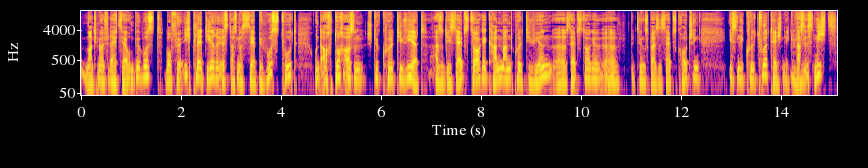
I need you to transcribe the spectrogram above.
manchmal vielleicht sehr unbewusst. Wofür ich plädiere, ist, dass man es sehr bewusst tut und auch durchaus ein Stück kultiviert. Also die Selbstsorge kann man kultivieren. Äh, Selbstsorge äh, beziehungsweise Selbstcoaching ist eine Kulturtechnik. Mhm. Das ist nichts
